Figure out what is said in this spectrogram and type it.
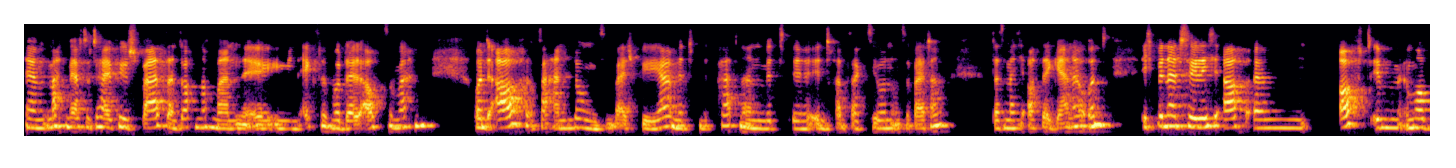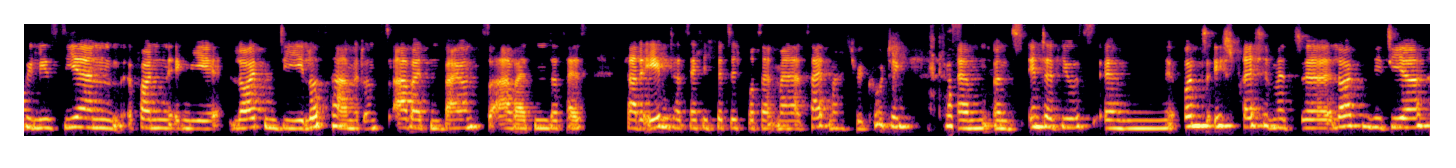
Ähm, macht mir auch total viel Spaß, dann doch nochmal ein, äh, irgendwie ein Excel-Modell aufzumachen. Und auch Verhandlungen zum Beispiel, ja, mit, mit Partnern, mit äh, in Transaktionen und so weiter. Das mache ich auch sehr gerne. Und ich bin natürlich auch ähm, oft im Mobilisieren von irgendwie Leuten, die Lust haben, mit uns zu arbeiten, bei uns zu arbeiten. Das heißt, gerade eben tatsächlich 40 Prozent meiner Zeit mache ich Recruiting ähm, und Interviews. Ähm, und ich spreche mit äh, Leuten wie dir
